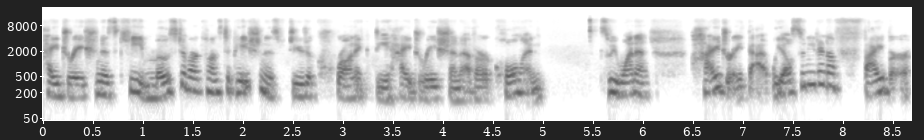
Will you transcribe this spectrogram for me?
Hydration is key. Most of our constipation is due to chronic dehydration of our colon. So we want to hydrate that. We also need enough fiber.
